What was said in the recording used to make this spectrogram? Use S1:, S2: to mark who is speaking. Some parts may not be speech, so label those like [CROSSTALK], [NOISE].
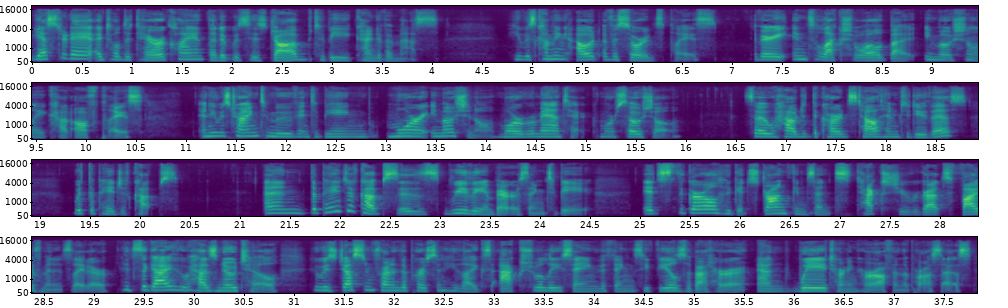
S1: Yesterday, I told a tarot client that it was his job to be kind of a mess. He was coming out of a swords place, a very intellectual but emotionally cut off place. And he was trying to move into being more emotional, more romantic, more social. So, how did the cards tell him to do this? With the Page of Cups. And the Page of Cups is really embarrassing to be. It's the girl who gets drunk and sends texts she regrets five minutes later. It's the guy who has no chill, who is just in front of the person he likes, actually saying the things he feels about her and way turning her off in the process.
